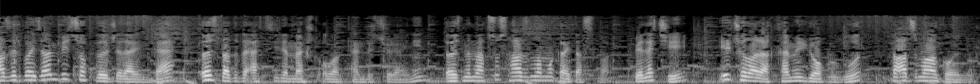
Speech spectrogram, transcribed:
Azərbaycanın bir çox bölgələrində öz dadı və əti ilə məşhur olan təndir çörəyinin özünə məxsus hazırlama qaydası var. Belə ki, ilk olaraq xəmir yoğrulur və acmağa qoyulur.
